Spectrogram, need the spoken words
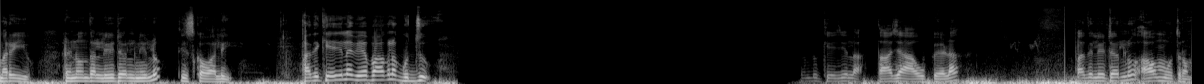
మరియు రెండు వందల లీటర్ల నీళ్ళు తీసుకోవాలి. పది కేజీల వేపాకుల గుజ్జు. రెండు కేజీల తాజా ఆవు పేడ పది లీటర్లు ఆవు మూత్రం.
